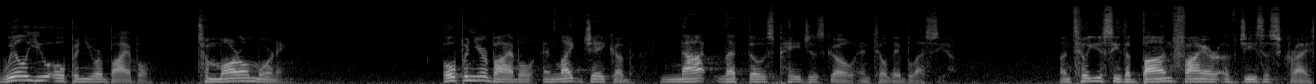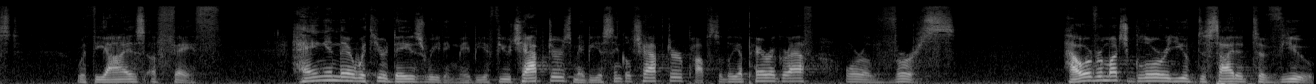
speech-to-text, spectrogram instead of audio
Will you open your Bible tomorrow morning? Open your Bible and, like Jacob, not let those pages go until they bless you. Until you see the bonfire of Jesus Christ with the eyes of faith Hang in there with your day's reading, maybe a few chapters, maybe a single chapter, possibly a paragraph, or a verse. However much glory you've decided to view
